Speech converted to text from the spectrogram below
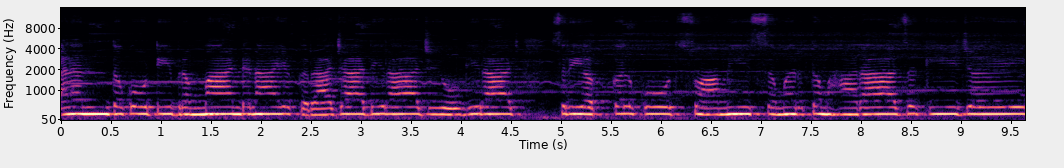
अनंतकोटी ब्रह्मांड नायक राजाधिराज योगीराज श्री अक्कलकोट स्वामी समर्थ महाराज की जय।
